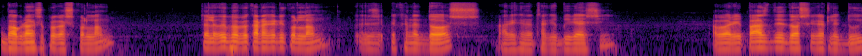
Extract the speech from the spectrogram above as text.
ভগ্নাংশ প্রকাশ করলাম। তাহলে ওইভাবে কাটাকাটি করলাম এখানে দশ, আর এখানে থাকে বিরাশি। আবার এই পাঁচ দিয়ে দশকে কাটলে দুই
